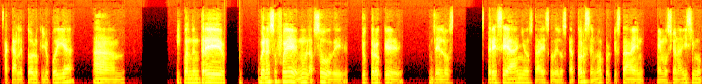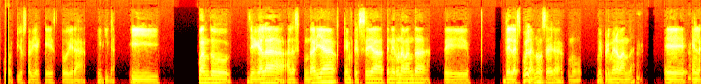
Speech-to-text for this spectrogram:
sacarle todo lo que yo podía. y cuando entré, bueno, eso fue en un lapso de, yo creo que de los 13 años a eso de los 14, ¿no? Porque estaba en, emocionadísimo porque yo sabía que esto era mi vida. Y cuando llegué a la, a la secundaria, empecé a tener una banda de, de la escuela, ¿no? O sea, era como mi primera banda, eh, en la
